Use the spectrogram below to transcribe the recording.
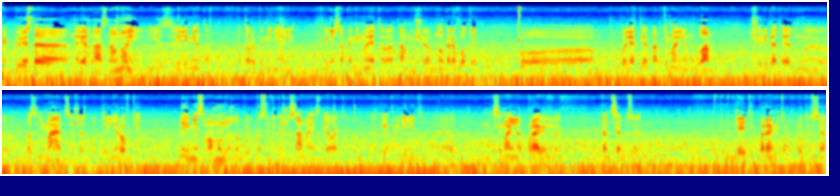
как бы это, наверное, основной из элементов, которые поменяли. Конечно, помимо этого, там еще много работы по более оптимальным углам. Еще ребята, я думаю, позанимаются, сейчас будут тренировки. Да и мне самому нужно будет, по сути, то же самое сделать, как и определить э, максимально правильную концепцию для этих параметров. Вот и все.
